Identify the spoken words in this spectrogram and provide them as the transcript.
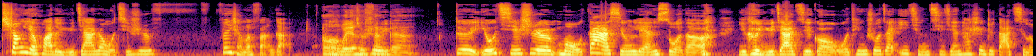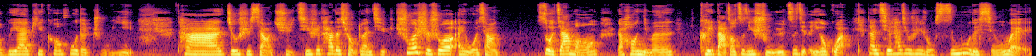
商业化的瑜伽让我其实非常的反感。嗯，我也很反感。对，尤其是某大型连锁的 一个瑜伽机构，我听说在疫情期间，他甚至打起了 VIP 客户的主意。他就是想去，其实他的手段其说是说，哎，我想做加盟，然后你们。可以打造自己属于自己的一个馆，但其实它就是一种私募的行为，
